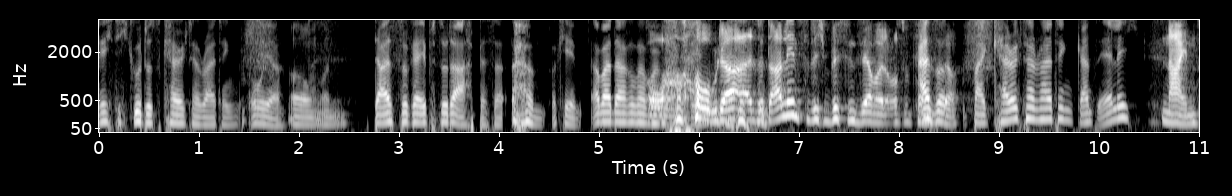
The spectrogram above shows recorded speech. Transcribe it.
Richtig gutes Character Writing. Oh ja. Oh Mann. Da ist sogar Episode 8 besser. okay, aber darüber wollen wir nicht Oh, reden. da, also da lehnst du dich ein bisschen sehr weit aus dem Fenster. Also bei Character Writing, ganz ehrlich, nein,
